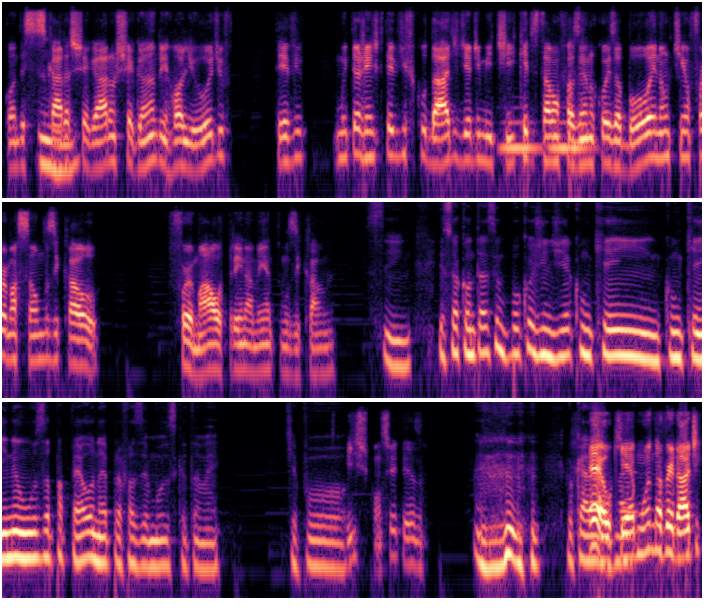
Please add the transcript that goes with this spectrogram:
Quando esses uhum. caras chegaram, chegando em Hollywood, teve muita gente que teve dificuldade de admitir uhum. que eles estavam fazendo uhum. coisa boa e não tinham formação musical formal, treinamento musical, né? Sim, isso acontece um pouco hoje em dia com quem, com quem não usa papel, né, para fazer música também. Tipo. Ixi, com certeza. o cara é, o que é, na verdade,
